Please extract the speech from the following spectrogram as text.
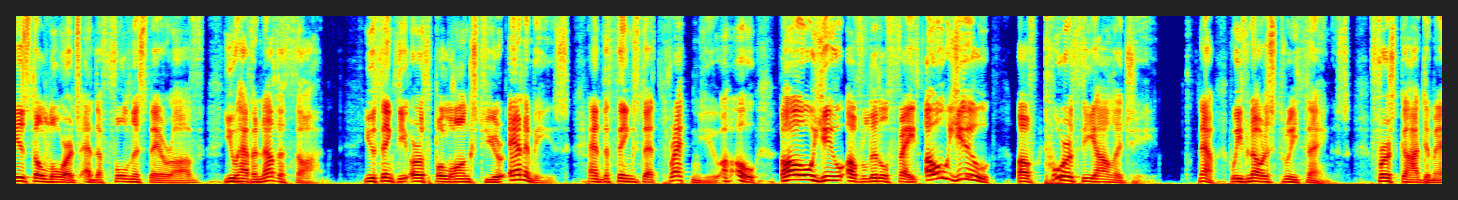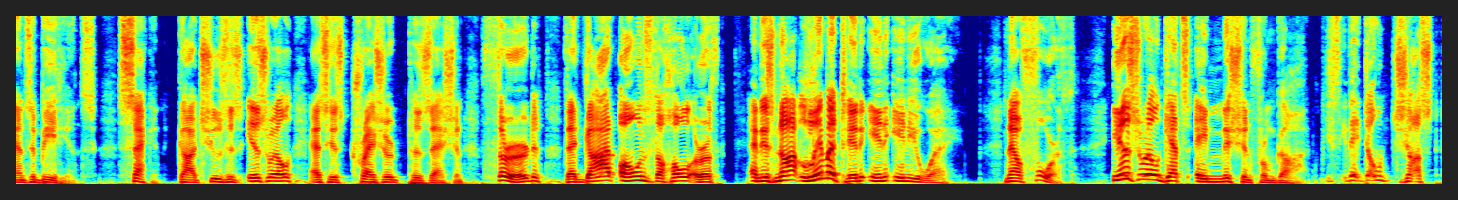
is the Lord's and the fullness thereof, you have another thought. You think the earth belongs to your enemies and the things that threaten you. Oh, oh, you of little faith. Oh, you of poor theology. Now, we've noticed three things. First, God demands obedience. Second, God chooses Israel as his treasured possession. Third, that God owns the whole earth and is not limited in any way. Now, fourth, Israel gets a mission from God. You see, they don't just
